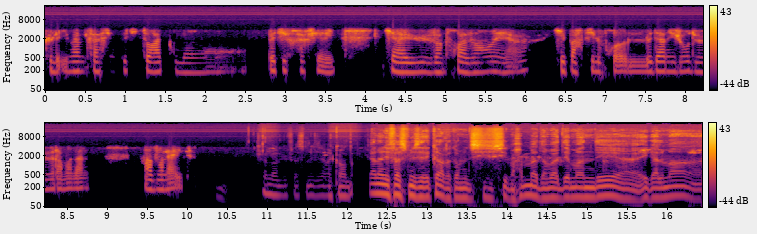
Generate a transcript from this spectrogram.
que l'imam fasse une petite sourate pour mon petit frère chéri qui a eu 23 ans et qui est parti le, le dernier jour du Ramadan avant l'Aïd. Qu'Allah lui fasse miséricorde. Qu'Allah lui fasse miséricorde, comme dit Mohamed, on va demander euh, également euh,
